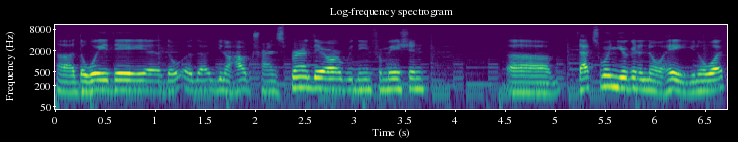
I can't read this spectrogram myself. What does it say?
uh, the way they, uh, the, uh, the, you know, how transparent they are with the information. Uh, that's when you're gonna know, hey, you know what?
